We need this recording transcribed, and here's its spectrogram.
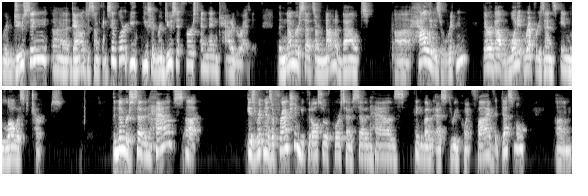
reducing uh, down to something simpler, you, you should reduce it first and then categorize it. The number sets are not about uh, how it is written, they're about what it represents in lowest terms. The number 7 halves uh, is written as a fraction. You could also, of course, have 7 halves, think about it as 3.5, the decimal. Um,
